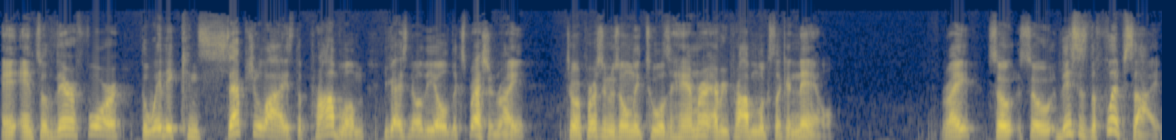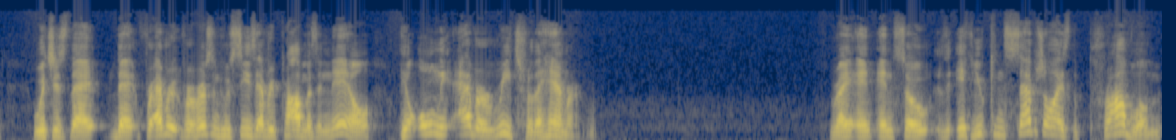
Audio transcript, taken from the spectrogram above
And, and so, therefore, the way they conceptualize the problem, you guys know the old expression, right? To a person whose only tool is a hammer, every problem looks like a nail. Right? So, so this is the flip side, which is that, that for, every, for a person who sees every problem as a nail, he'll only ever reach for the hammer. Right? And, and so, if you conceptualize the problem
